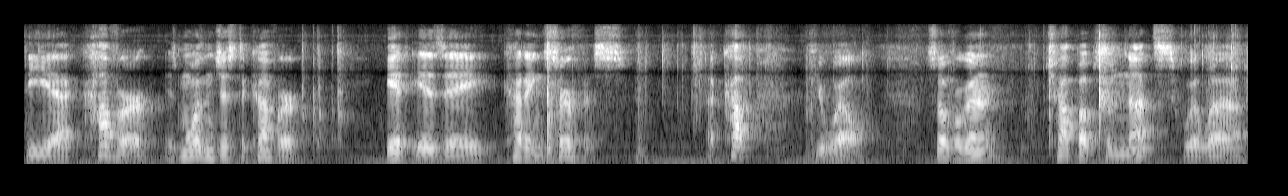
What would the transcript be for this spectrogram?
The uh, cover is more than just a cover. It is a cutting surface, a cup, if you will. So if we're going to chop up some nuts, we'll uh,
